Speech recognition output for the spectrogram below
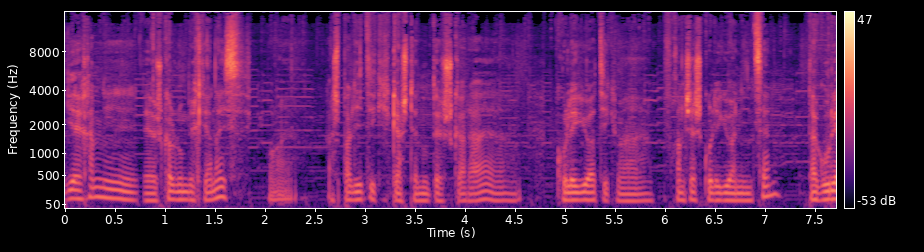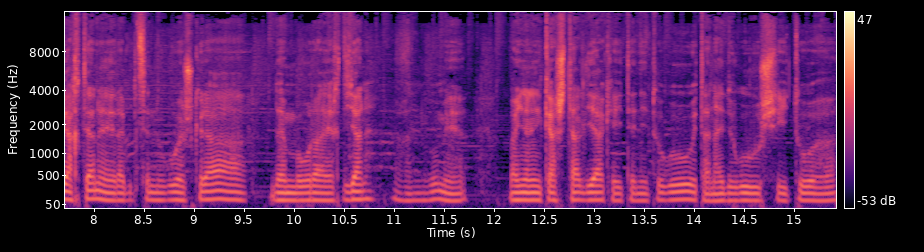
Egia ezan ni Euskaldun behia naiz. Bon, eh, aspalditik ikasten dute Euskara, eh, kolegioatik, ma, frantses kolegioan nintzen. Eta gure artean erabiltzen dugu Euskara denbora erdian. Dugu, me, baina ikastaldiak egiten ditugu eta nahi dugu sigitu uh,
